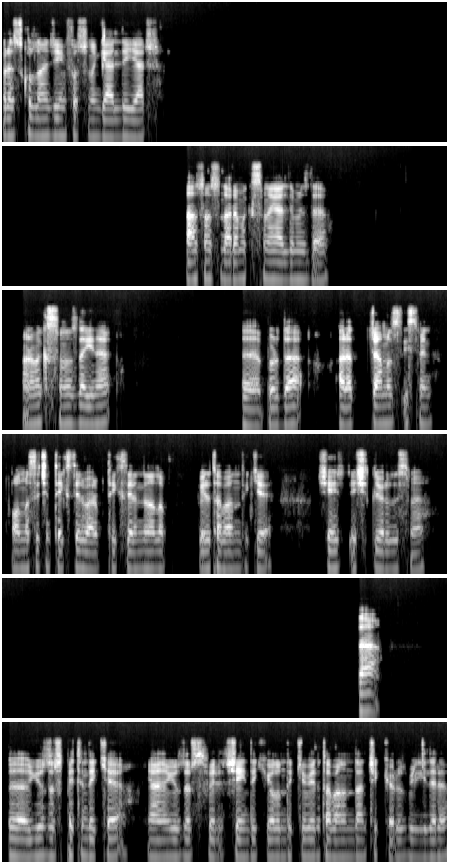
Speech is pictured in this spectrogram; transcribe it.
Burası kullanıcı infosunun geldiği yer. Daha sonrasında arama kısmına geldiğimizde arama kısmımızda yine e, burada aratacağımız ismin olması için tekstleri var. Bu tekstlerinden alıp veri tabanındaki şey eşitliyoruz ismi. Da e, user pet'indeki yani user veri- şeyindeki yolundaki veri tabanından çekiyoruz bilgileri.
